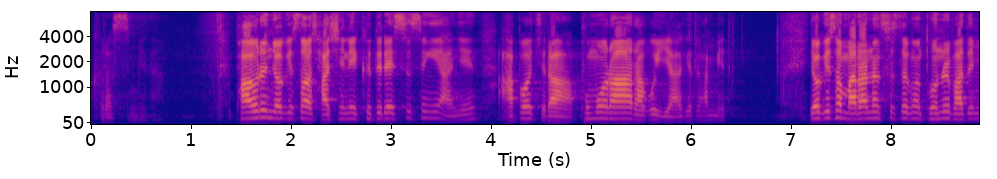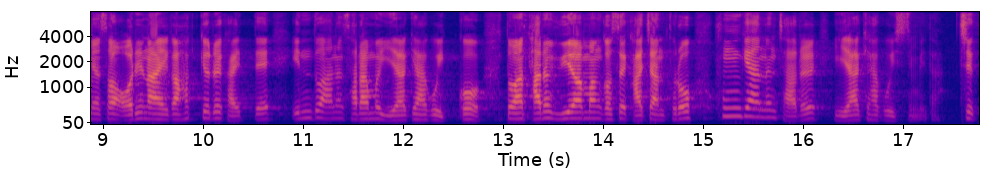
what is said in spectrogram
그렇습니다. 바울은 여기서 자신이 그들의 스승이 아닌 아버지라 부모라라고 이야기를 합니다. 여기서 말하는 스승은 돈을 받으면서 어린아이가 학교를 갈 때 인도하는 사람을 이야기하고 있고 또한 다른 위험한 것을 가지 않도록 훈계하는 자를 이야기하고 있습니다. 즉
